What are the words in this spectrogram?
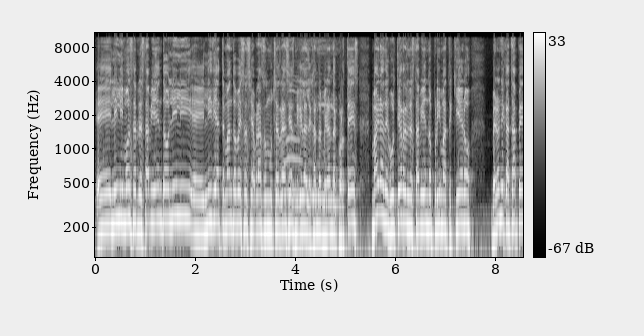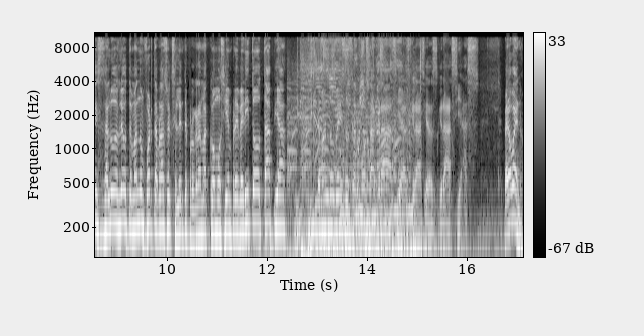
Eh, Lili Monster lo está viendo, Lili, eh, Lidia, te mando besos y abrazos, muchas gracias. Miguel Alejandro Miranda Cortés, Mayra de Gutiérrez lo está viendo, prima, te quiero. Verónica Tapia dice saludos, Leo, te mando un fuerte abrazo, excelente programa, como siempre. Berito Tapia, te mando besos, hermosa, gracias, gracias, gracias. Pero bueno,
